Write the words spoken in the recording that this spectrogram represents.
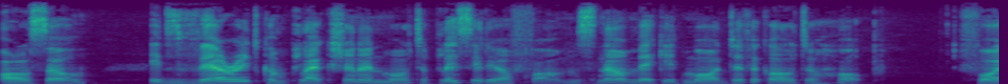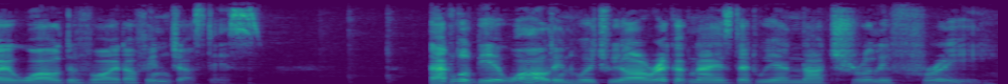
Also, its varied complexion and multiplicity of forms now make it more difficult to hope for a world devoid of injustice. That will be a world in which we all recognize that we are not truly free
